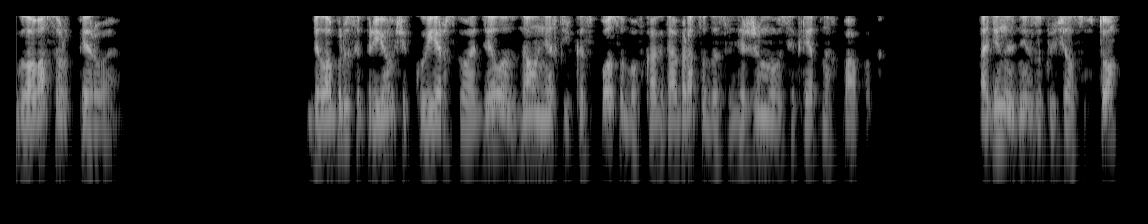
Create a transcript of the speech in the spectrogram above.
Глава 41. Белобрысый приемщик курьерского отдела знал несколько способов, как добраться до содержимого секретных папок. Один из них заключался в том,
